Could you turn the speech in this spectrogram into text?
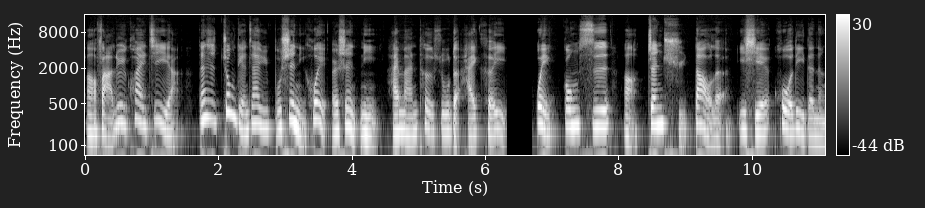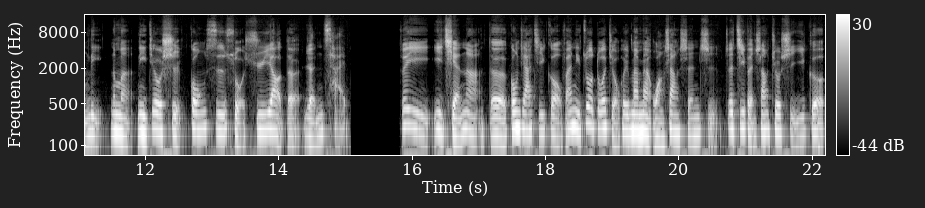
呃法律会计啊，但是重点在于不是你会，而是你还蛮特殊的，还可以为公司啊争取到了一些获利的能力。那么你就是公司所需要的人才。所以以前呢、啊、的公家机构，反正你做多久会慢慢往上升职，这基本上就是一个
